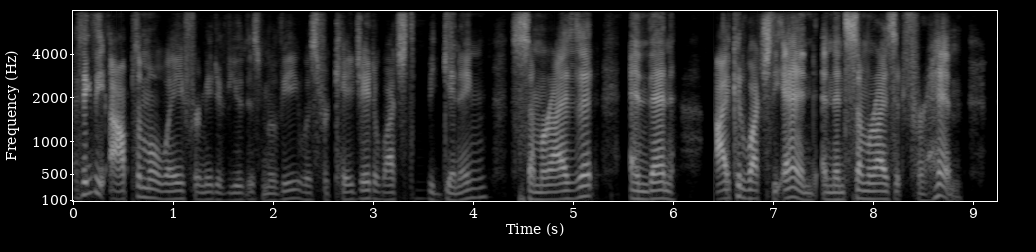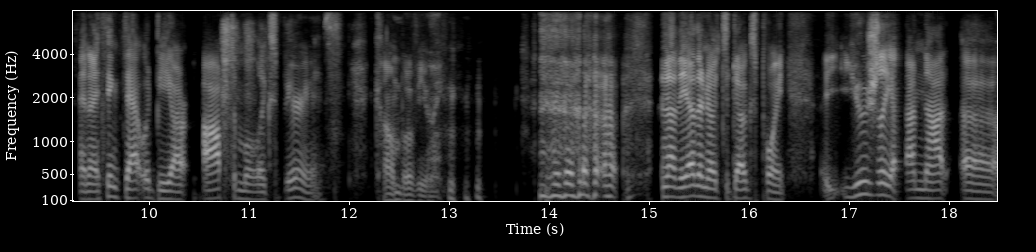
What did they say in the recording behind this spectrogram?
I think the optimal way for me to view this movie was for KJ to watch the beginning, summarize it, and then I could watch the end and then summarize it for him. And I think that would be our optimal experience. Combo viewing. and on the other note, to Doug's point, usually I'm not uh,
